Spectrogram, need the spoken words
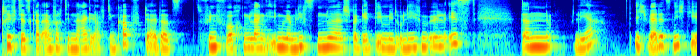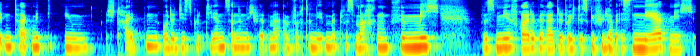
trifft jetzt gerade einfach den Nagel auf den Kopf, der da fünf Wochen lang irgendwie am liebsten nur Spaghetti mit Olivenöl isst, dann ja, ich werde jetzt nicht jeden Tag mit ihm streiten oder diskutieren, sondern ich werde mir einfach daneben etwas machen für mich, was mir Freude bereitet, wo ich das Gefühl habe, es nährt mich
